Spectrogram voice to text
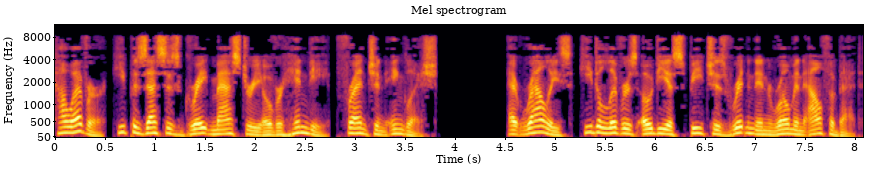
However, he possesses great mastery over Hindi, French and English. At rallies, he delivers Odia speeches written in Roman alphabet.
